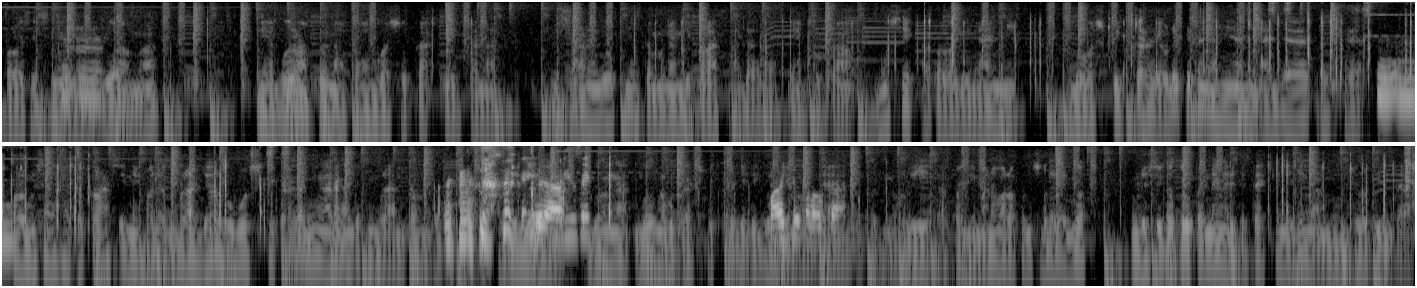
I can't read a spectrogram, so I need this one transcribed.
kalau sisi Mm-mm. gua mah ya gue lakuin apa yang gue suka sih karena misalnya gue punya temen yang di kelas ada yang suka musik atau lagi nyanyi bawa speaker ya udah kita nyanyi nyanyi aja. Terus kayak kalau misalnya satu kelas ini pada belajar gue bawa speaker kan yang ada ngajakin berantem gitu. jadi gue iya. gue nggak gue nggak buka speaker jadi gue Maju kalau aja ikut nulis apa gimana walaupun sebenarnya gue nulis juga pulpennya nggak ditetekin jadi nggak muncul tinta.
